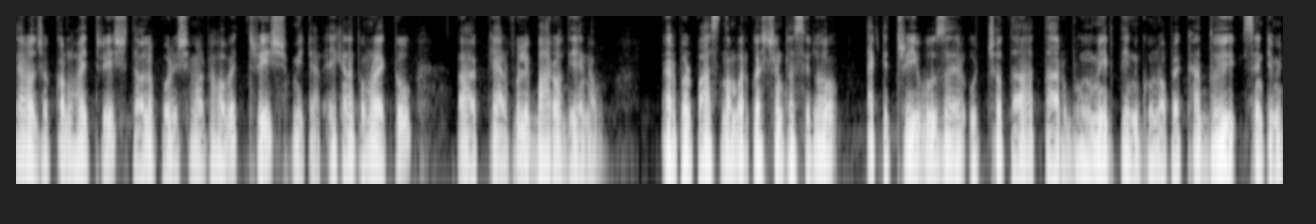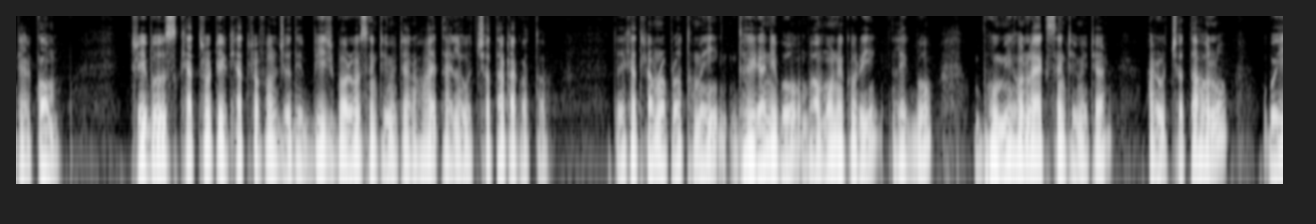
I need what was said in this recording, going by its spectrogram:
তেরো যোগ করলে হয় ত্রিশ, তাহলে পরিসীমাটা হবে ত্রিশ মিটার। এখানে তোমরা একটু কেয়ারফুলি বারো দিয়ে নাও। এরপর পাঁচ নম্বর কোয়েশ্চেনটা ছিল, একটি ত্রিভুজের উচ্চতা তার ভূমির তিন গুণ অপেক্ষা দুই সেন্টিমিটার কম। ত্রিভুজ ক্ষেত্রটির ক্ষেত্রফল যদি বিশ বর্গ সেন্টিমিটার হয়, তাহলে উচ্চতাটা কত? তো এই ক্ষেত্রে আমরা প্রথমেই ধৈর্য নিব বা মনে করি, লিখব, ভূমি হলো এক সেন্টিমিটার, আর উচ্চতা হলো ওই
